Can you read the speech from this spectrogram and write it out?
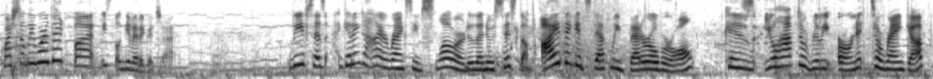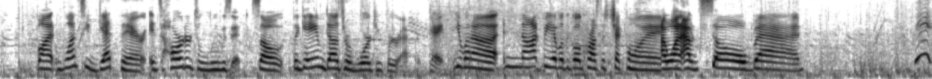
Questionably worth it, but we still give it a good shot. Leaf says, getting to higher rank seems slower to the new system. I think it's definitely better overall, because you'll have to really earn it to rank up, but once you get there, it's harder to lose it. So the game does reward you for your effort. Okay, you wanna not be able to go across this checkpoint. I want out so bad. Whee!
